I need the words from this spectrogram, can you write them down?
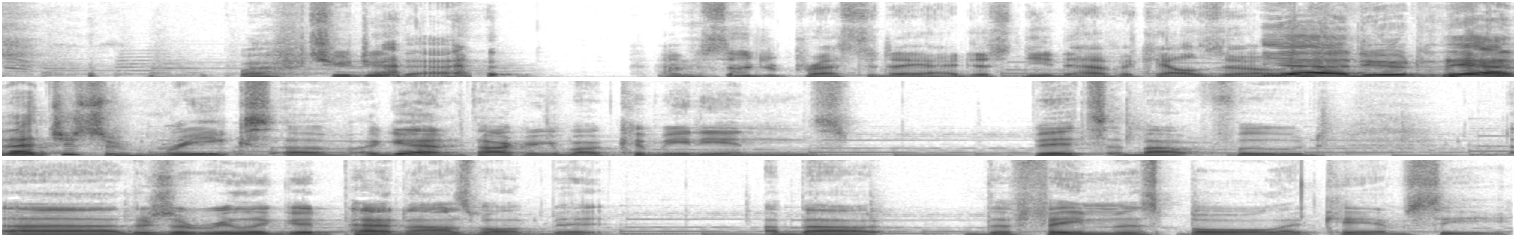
Why would you do that? I'm so depressed today. I just need to have a calzone. Yeah, dude. Yeah, that just reeks of again talking about comedians' bits about food. Uh, there's a really good Patton Oswalt bit about the famous bowl at KFC.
